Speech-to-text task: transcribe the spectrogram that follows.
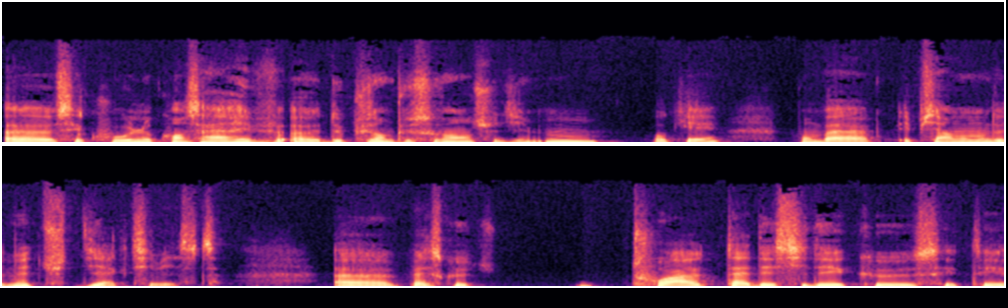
c'est cool. Quand ça arrive de plus en plus souvent, tu dis hm, ok, bon bah et puis à un moment donné, tu te dis activiste. Euh, parce que toi, tu as décidé que c'était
